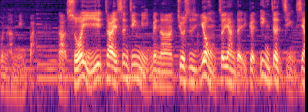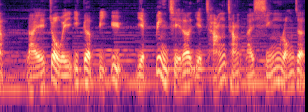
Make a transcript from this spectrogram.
不难明白啊。所以在圣经里面呢，就是用这样的一个映这景象来作为一个比喻，也并且呢，也常常来形容着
